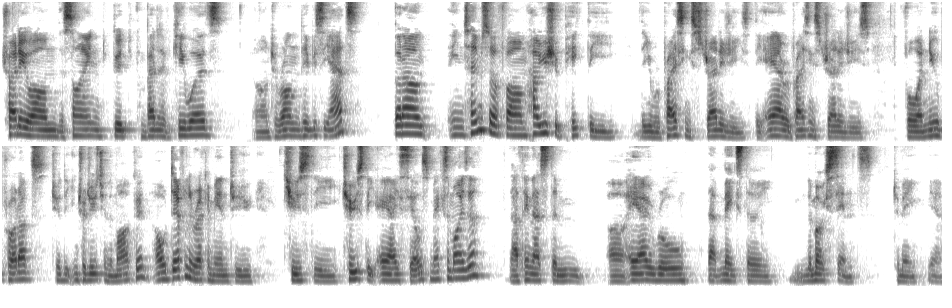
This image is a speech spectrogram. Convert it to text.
try to um, assign good competitive keywords uh, to run PPC ads. But um, in terms of um, how you should pick the the repricing strategies, the AI repricing strategies for new products to the, introduce to the market, I would definitely recommend to choose the choose the AI sales maximizer. I think that's the uh, AI rule that makes the the most sense to me. Yeah.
